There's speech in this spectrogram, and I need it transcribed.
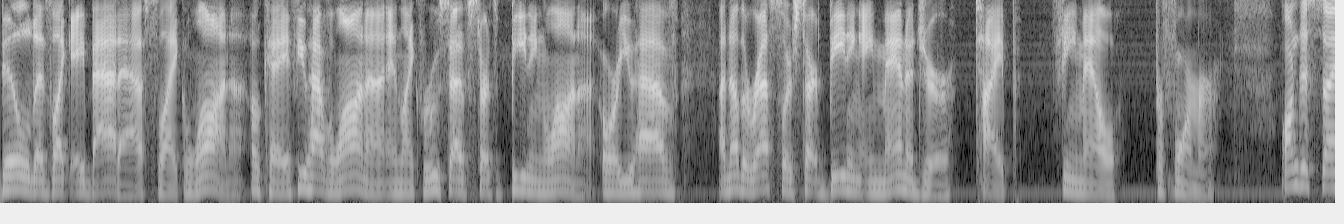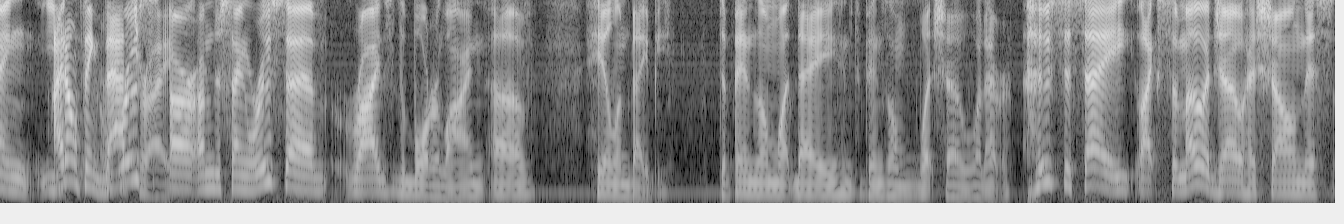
billed as like a badass, like Lana. Okay, if you have Lana and like Rusev starts beating Lana, or you have another wrestler start beating a manager type female performer. Well, I'm just saying. You, I don't think that's right. Or I'm just saying Rusev rides the borderline of heel and baby. Depends on what day, depends on what show, whatever. Who's to say, like Samoa Joe has shown this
